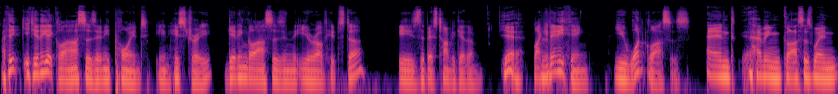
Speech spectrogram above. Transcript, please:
I think if you're going to get glasses at any point in history, getting glasses in the era of hipster is the best time to get them. Yeah. Like, if anything, you want glasses. And having glasses when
